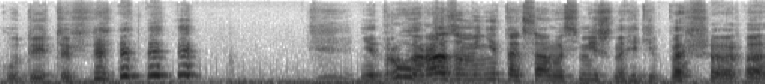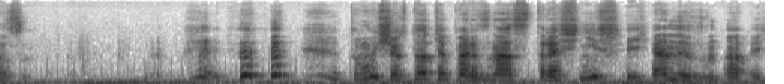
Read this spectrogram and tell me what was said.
Куди ти? Ні, другого разу мені так само смішно, як і першого разу. Тому що хто тепер з нас страшніший, я не знаю.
